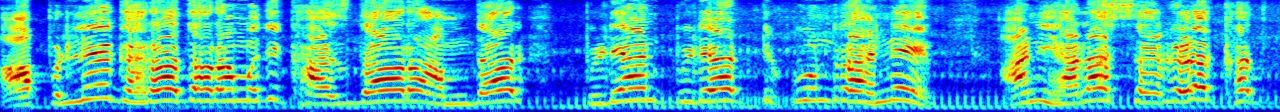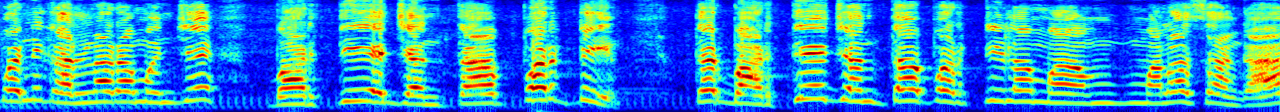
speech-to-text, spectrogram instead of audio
आपले घरादारामध्ये खासदार आमदार पिढ्यान पिढ्या टिकून राहणे. आणि ह्याला सगळं खतपाणी घालणारा म्हणजे भारतीय जनता पार्टी. तर भारतीय जनता पार्टीला म मला सांगा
